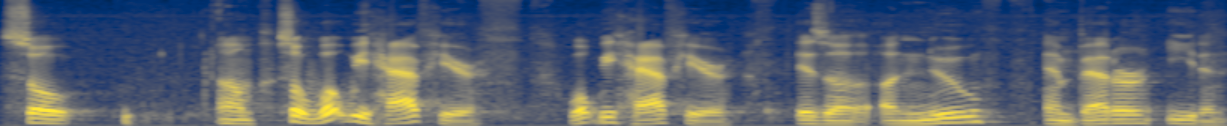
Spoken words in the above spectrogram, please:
So, um, so what we have here, what we have here is a, a new and better Eden.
